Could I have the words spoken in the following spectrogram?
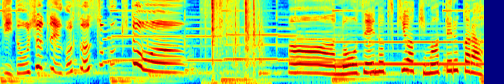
自動車税が早速来たわ。んあー納税の月は決まってるから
